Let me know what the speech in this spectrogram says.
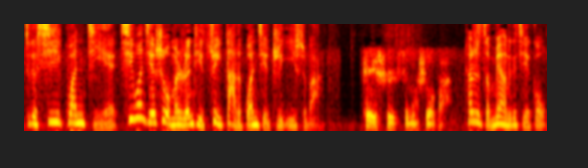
这个膝关节。膝关节是我们人体最大的关节之一，是吧？可以是这么说吧。它是怎么样的一个结构？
